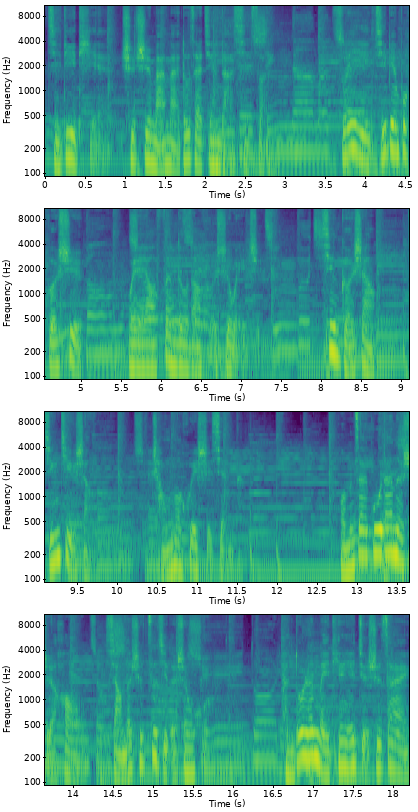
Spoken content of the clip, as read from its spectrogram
挤地铁、吃吃买买都在精打细算，所以即便不合适，我也要奋斗到合适为止。性格上、经济上，承诺会实现的。我们在孤单的时候想的是自己的生活，很多人每天也只是在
